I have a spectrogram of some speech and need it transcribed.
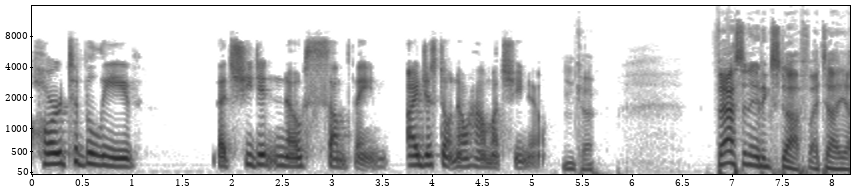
hard to believe that she didn't know something. I just don't know how much she knew. Okay. Fascinating stuff, I tell you.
